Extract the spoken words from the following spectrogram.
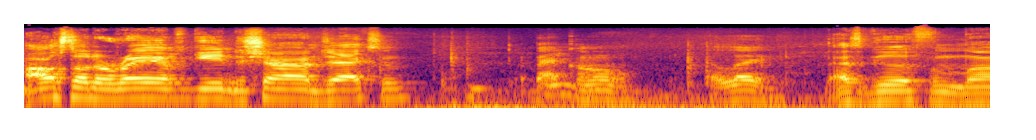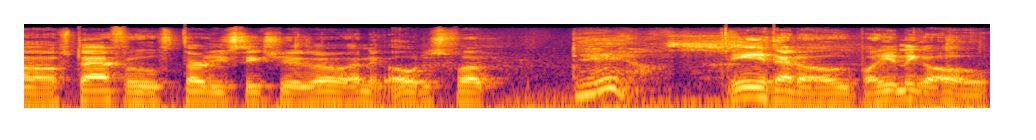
Also, the Rams getting DeSean Jackson. Back home, L.A. That's good from uh, Stafford, who's 36 years old. I think old as fuck. Damn. He ain't that old, but he nigga old.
